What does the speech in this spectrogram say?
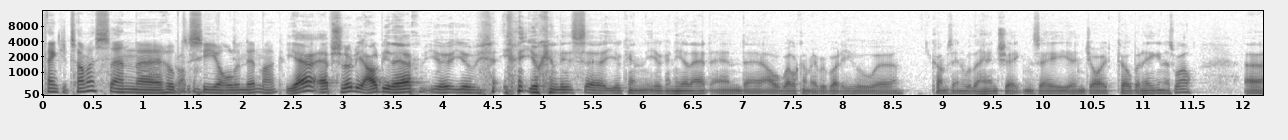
Thank you, Thomas, and I uh, hope Welcome. to see you all in Denmark. Yeah, absolutely. I'll be there. You you you can listen, uh, you can you can hear that, and uh, I'll welcome everybody who uh, comes in with a handshake and say enjoyed Copenhagen as well. Uh,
